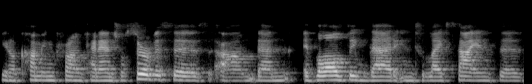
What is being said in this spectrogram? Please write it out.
you know, coming from financial services, um, then evolving that into life sciences,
